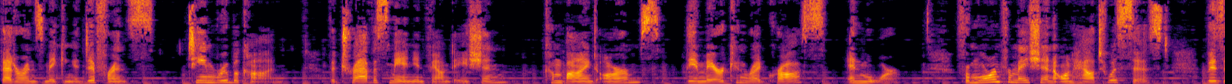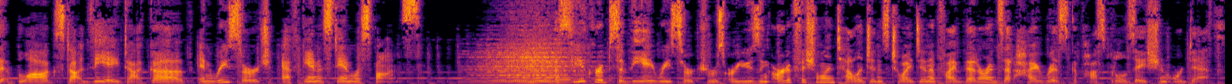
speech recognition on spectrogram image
Veterans Making a Difference, Team Rubicon, the Travis Manion Foundation, Combined Arms, the American Red Cross, and more. For more information on how to assist, visit blogs.va.gov and research Afghanistan response. A few groups of VA researchers are using artificial intelligence to identify veterans at high risk of hospitalization or death.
